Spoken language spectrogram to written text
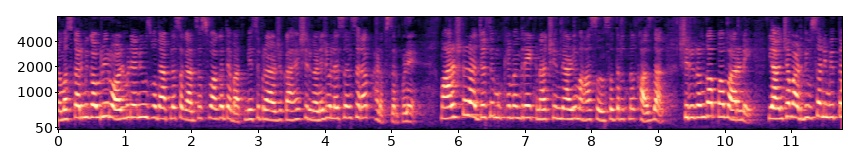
नमस्कार मी गौरी. रॉयल मीडिया न्यूजमध्ये आपलं सगळ्यांचं स्वागत. आहे बातमीचे प्रायोजक आहे श्री गणेश विलासन सराफ हडपसरपणे महाराष्ट्र राज्याचे मुख्यमंत्री एकनाथ शिंदे आणि महासंसदरत्न खासदार श्रीरंगाप्पा बारणे यांच्या वाढदिवसानिमित्त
